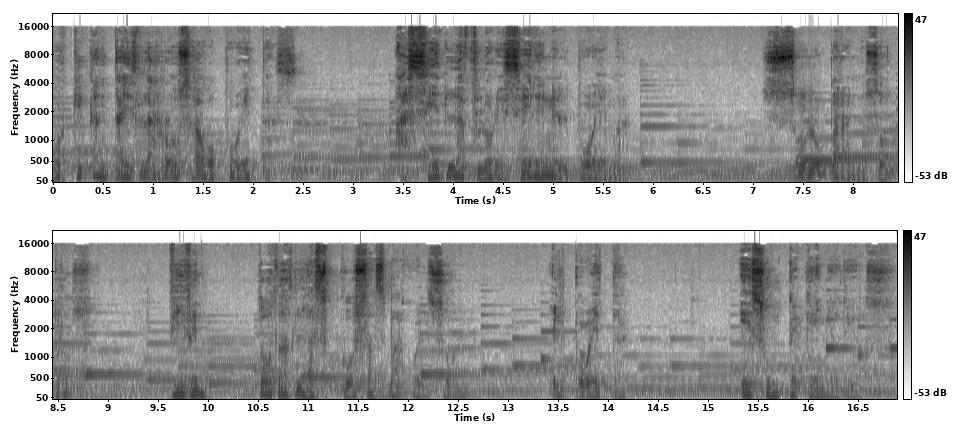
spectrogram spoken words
¿Por qué cantáis la rosa, oh poetas? Hacedla florecer en el poema. Solo para nosotros viven todas las cosas bajo el sol. El poeta es un pequeño Dios.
